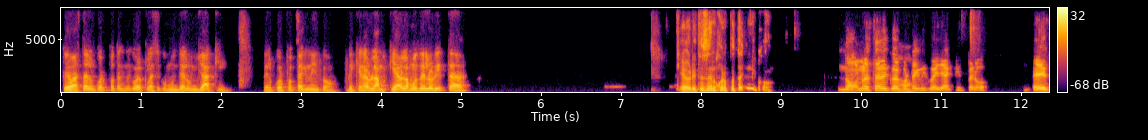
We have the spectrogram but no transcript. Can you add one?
que va a estar en el cuerpo técnico del Clásico Mundial, un Jackie, del cuerpo técnico. ¿De quién hablamos? ¿Qué hablamos de él ahorita? Que ahorita es en el cuerpo técnico. No, no está en el cuerpo No. técnico de Jackie, pero es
